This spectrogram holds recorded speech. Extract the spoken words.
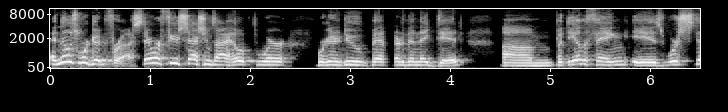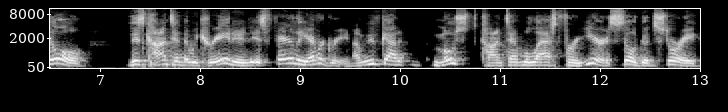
and those were good for us. There were a few sessions I hoped were we're going to do better than they did. Um, but the other thing is, we're still this content that we created is fairly evergreen. I mean, we've got most content will last for a year. It's still a good story.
